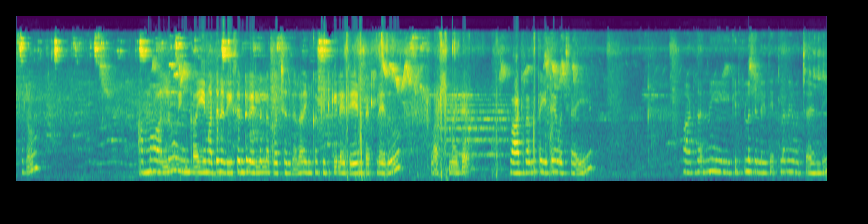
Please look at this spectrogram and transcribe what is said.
అసలు. అమ్మ వాళ్ళు ఇంకా ఈ మధ్యన రీసెంట్గా ఇళ్ళకి వచ్చారు కదా ఇంకా కిటికీలు అయితే ఏం పెట్టలేదు. వర్షం అయితే వాటర్ అంతా ఇటే వచ్చాయి. వాటర్ అన్నీ కిటికీలోకి వెళ్ళి అయితే ఇట్లనే వచ్చాయండి.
